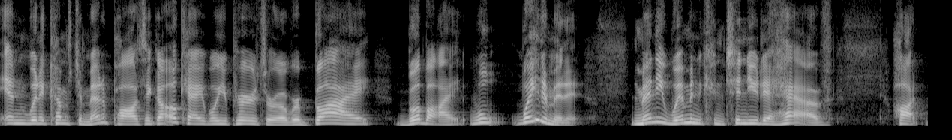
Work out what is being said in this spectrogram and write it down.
And when it comes to menopause, they go, okay, well, your periods are over. Bye. Bye bye. Well, wait a minute. Many women continue to have hot,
